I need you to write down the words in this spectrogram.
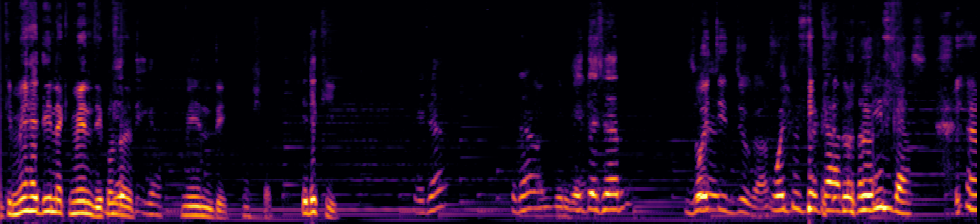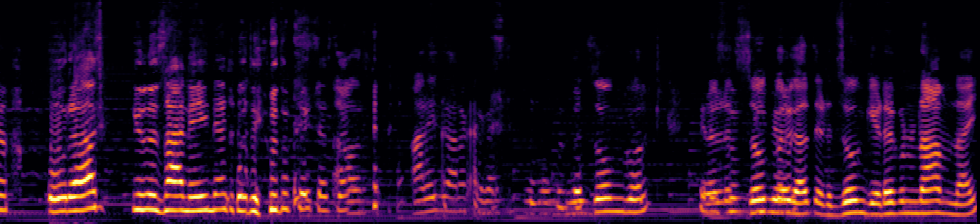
কি মেহেদি নাকি মেহেন্দি? কোনটা? মেহেন্দি। মাশাআল্লাহ এটা কি? এটা এটা এই দেশের ঐতিহ্য গাছ। ঐতিহ্য গাছ নিম গাছ। ওরা কিন্তু জানেই না শুধু শুধু কইতাছে আর- আর এই যে আরেকটা গাছ। জঙ্গল। এটা জঙ্গল গাছ এটা জঙ্গি এটার কোনো নাম নাই।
